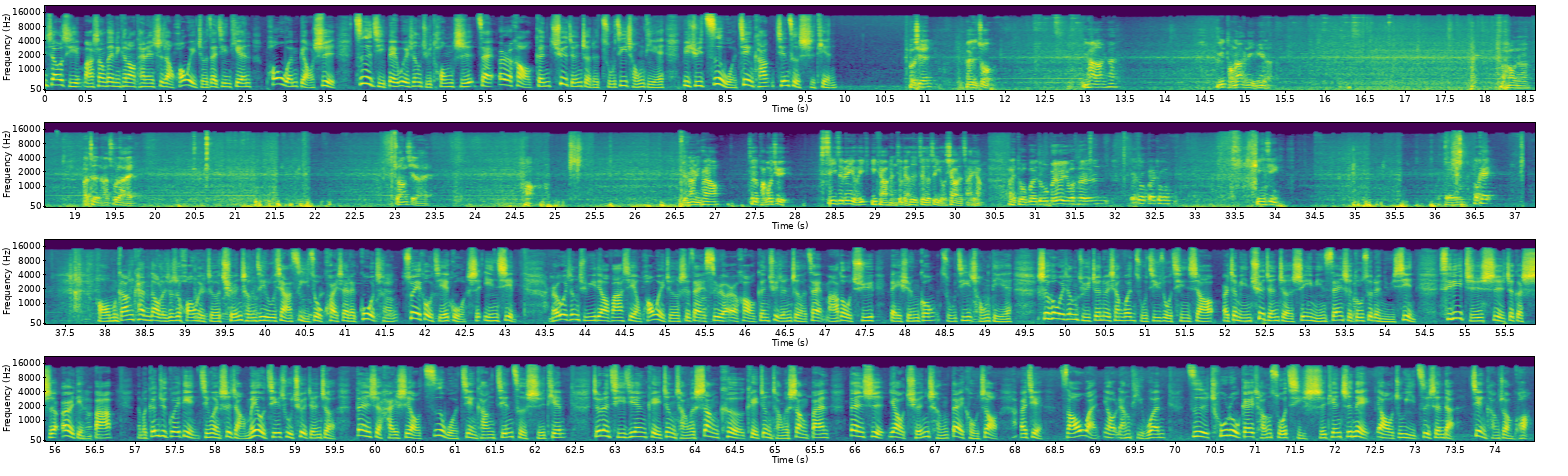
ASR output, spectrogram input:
新消息，马上带您看到台南市长黄伟哲在今天抛文表示，自己被卫生局通知，在二号跟确诊者的足迹重叠，必须自我健康监测十天。首先开始做，你看啊，你看，已经捅到里面了。然后呢，把这个拿出来，装起来。好，然后你看哦，这个跑过去。C 这边有一一条痕，就表示这个是有效的采样。拜托拜托，不要有痕，拜托拜托。阴性。OK。好，我们刚刚看到的就是黄伟哲全程记录下自己做快筛的过程，最后结果是阴性。而卫生局预料发现，黄伟哲是在四月二号跟确诊者在麻豆区北玄宫足迹重叠，事后卫生局针对相关足迹做清消。而这名确诊者是一名三十多岁的女性，CT 值是这个十二点八。那么根据规定，尽管市长没有接触确诊者，但是还是要自我健康监测十天。这段期间可以正常的上课，可以正常的上班，但是要全程戴口罩。而且早晚要量体温，自出入该场所起十天之内要注意自身的健康状况。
